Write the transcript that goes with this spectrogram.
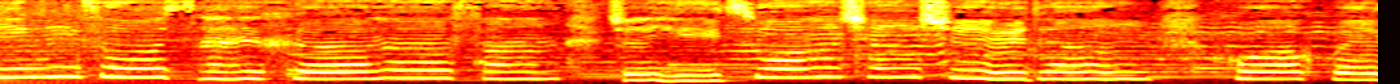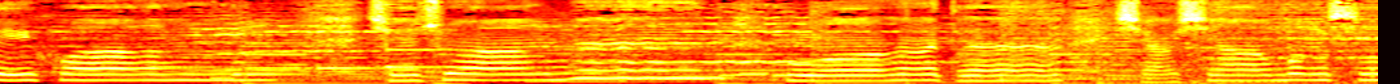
幸福在何方？这一座城市灯火辉煌，却装满我的小小梦想。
